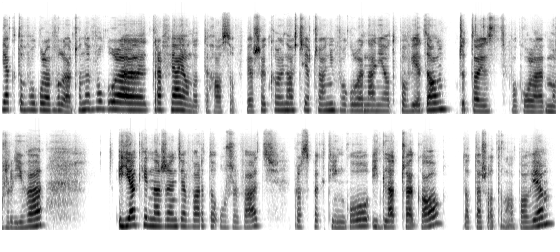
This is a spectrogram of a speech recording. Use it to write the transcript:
Jak to w ogóle wygląda? Czy one w ogóle trafiają do tych osób w pierwszej kolejności, a czy oni w ogóle na nie odpowiedzą? Czy to jest w ogóle możliwe? I jakie narzędzia warto używać w prospectingu i dlaczego? To też o tym opowiem.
